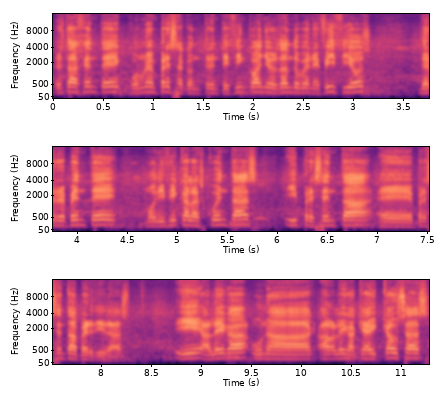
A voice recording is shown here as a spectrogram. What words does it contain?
esta gente con una empresa con 35 años dando beneficios, de repente modifica las cuentas y presenta, eh, presenta pérdidas. Y alega, una, alega que hay causas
